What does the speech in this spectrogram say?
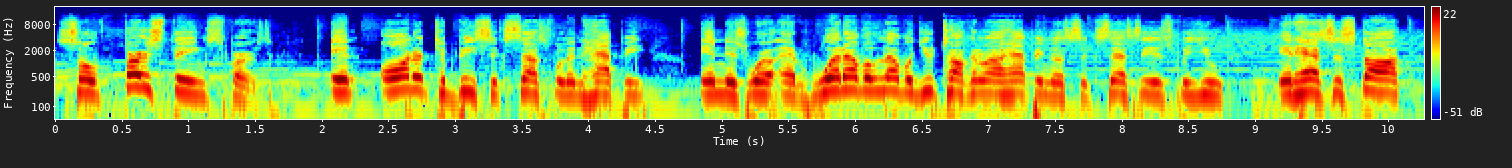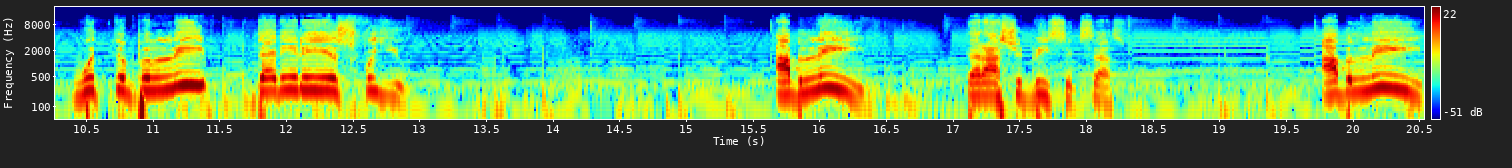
So, first things first, in order to be successful and happy, in this world. At whatever level you're talking about happiness success is for you it has to start with the belief that it is for you. I believe that i should be successful. I believe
